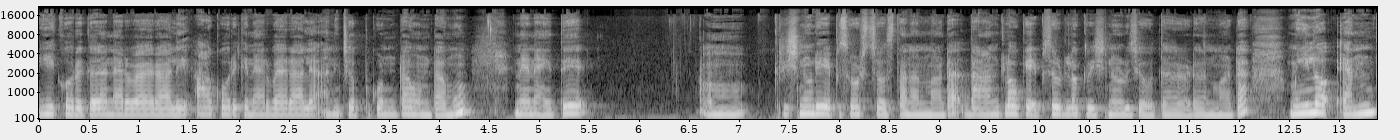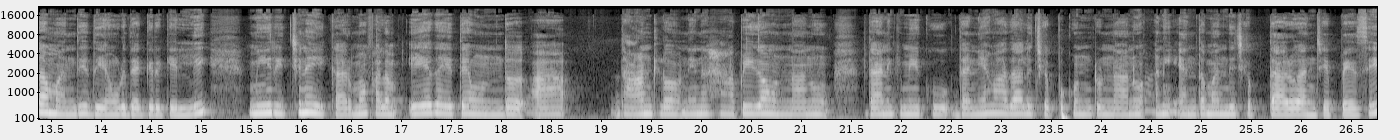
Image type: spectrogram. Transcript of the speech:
ఈ కోరిక నెరవేరాలి ఆ కోరిక నెరవేరాలి అని చెప్పుకుంటూ ఉంటాము. నేనైతే కృష్ణుడి ఎపిసోడ్స్ చూస్తానన్నమాట. దాంట్లో ఒక ఎపిసోడ్లో కృష్ణుడు చెబుతాడు అనమాట మీలో ఎంతమంది దేవుడి దగ్గరికి వెళ్ళి మీరు ఇచ్చిన ఈ కర్మఫలం ఏదైతే ఉందో ఆ దాంట్లో నేను హ్యాపీగా ఉన్నాను దానికి మీకు ధన్యవాదాలు చెప్పుకుంటున్నాను అని ఎంతమంది చెప్తారు అని చెప్పేసి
